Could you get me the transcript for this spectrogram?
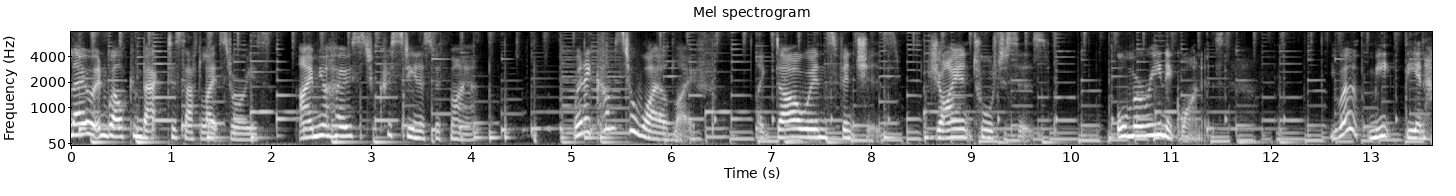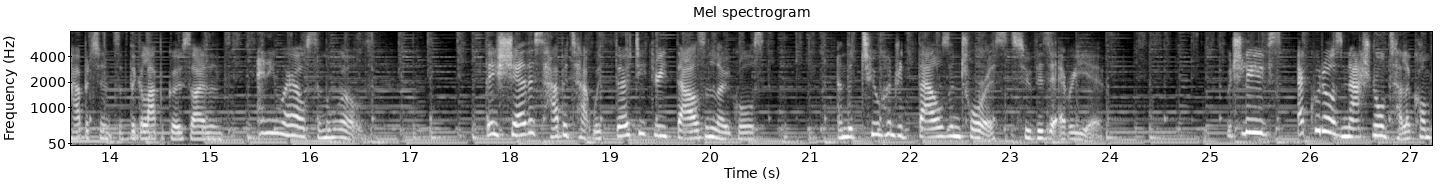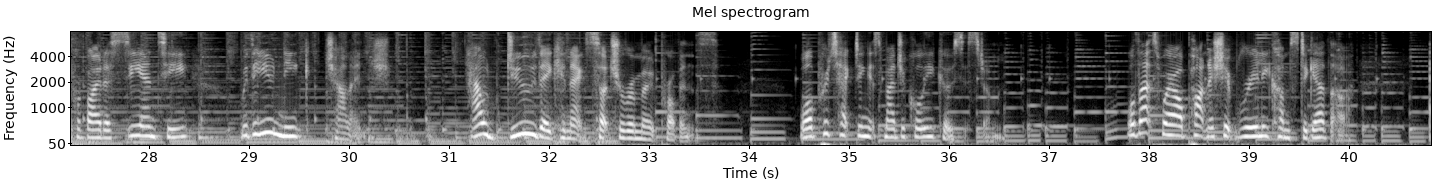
Hello and welcome back to Satellite Stories. I'm your host, Kristina Smith-Meyer. When it comes to wildlife, like Darwin's finches, giant tortoises, or marine iguanas, you won't meet the inhabitants of the Galapagos Islands anywhere else in the world. They share this habitat with 33,000 locals and the 200,000 tourists who visit every year. Which leaves Ecuador's national telecom provider CNT with a unique challenge. How do they connect such a remote province while protecting its magical ecosystem? Well, that's where our partnership really comes together.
